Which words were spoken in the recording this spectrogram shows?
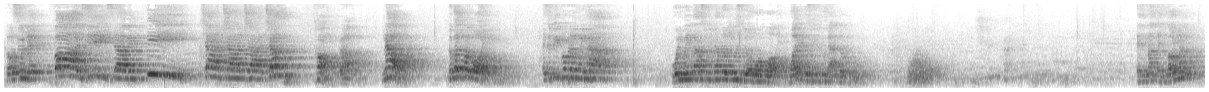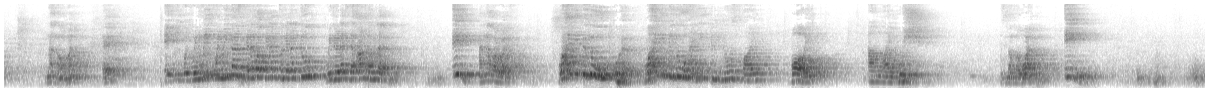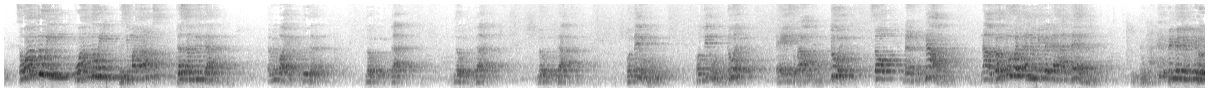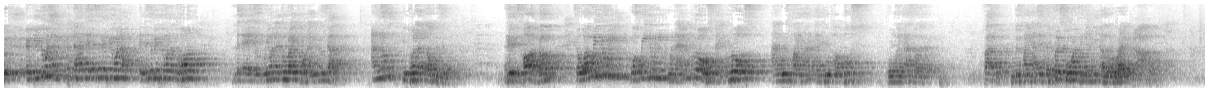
Close your left. Five, six, seven, E. Cha, cha, cha, cha. Come, bravo. Now, look at my boy. It's a big problem we have. When we dance, we never use the whole body. Why? Because we do that. Look. It's not it's normal. Not normal. Eh? Eh, when, we when we dance, we cannot, we cannot, we cannot do, we relax the arms and like, and now right. What I need to do, what I need to do, I need to use my boy and my bush. Is number one. In. So what I'm doing, what I'm doing, you see my arms? Just I'm doing that. Everybody, do that. Look, that. Look, that. Look, that. Continue. Continue. Do it. Eso, bravo. Do it. So, perfect. Now, now don't do it and you keep it the hand there. because if you if you do it and you keep it the hand there, listen if you wanna listen if you wanna turn uh, we wanna do right horn and you do that. And now you turn it the opposite. It's hard, no? So what we doing, what we doing when I'm close, I close, and with my hand I do a box for my hands so that faster. Because my hand is the first one that you need a right. Bravo.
